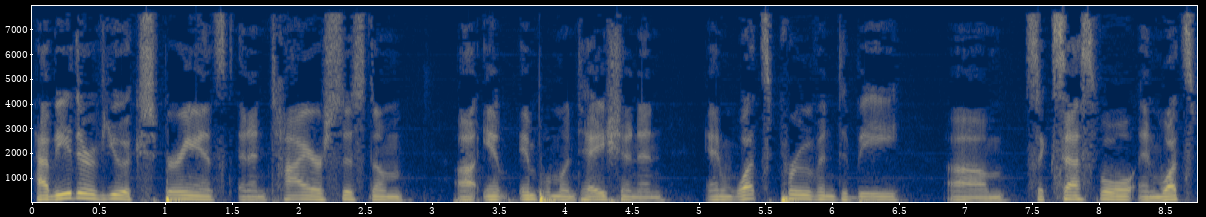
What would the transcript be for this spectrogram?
have either of you experienced an entire system uh, implementation and and what's proven to be um, successful and what's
